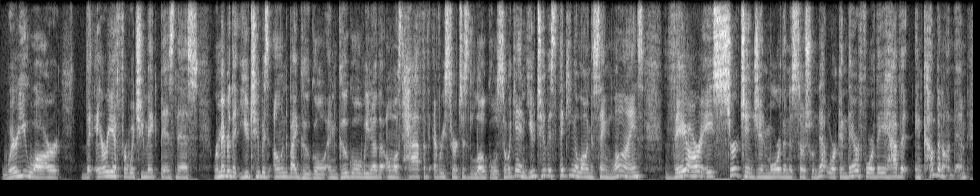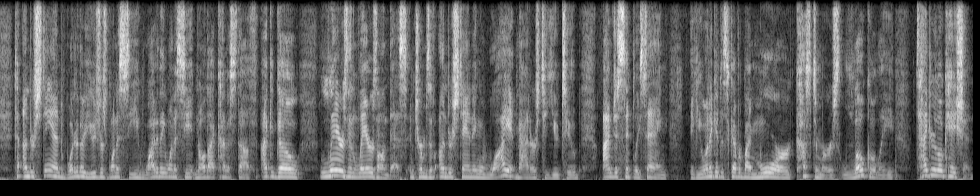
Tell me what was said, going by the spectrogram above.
where you are, the area for which you make business. Remember that YouTube is owned by Google, and Google, we know that almost half of every search is local. So again, YouTube is thinking along the same lines. They are a search engine more than a social network, and therefore they have it incumbent on them to understand what do their users want to see, why do they want to see it, and all that kind of stuff. I could go layers and layers on this in terms of understanding why it matters to YouTube. I'm just simply saying if you want to get discovered by more customers locally, tag your location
